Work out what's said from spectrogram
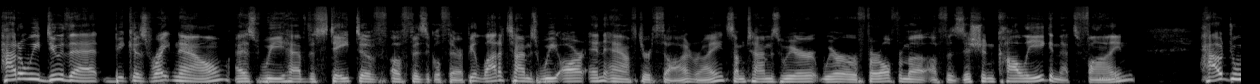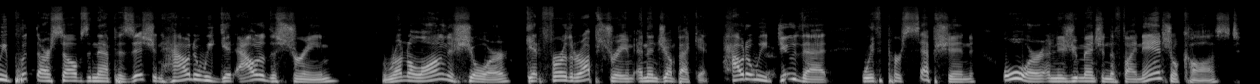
How do we do that? Because right now, as we have the state of, of physical therapy, a lot of times we are an afterthought, right? Sometimes we're we're a referral from a, a physician colleague, and that's mm-hmm. fine. How do we put ourselves in that position? How do we get out of the stream, run along the shore, get further upstream, and then jump back in? How do we do that with perception or, and as you mentioned, the financial cost?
